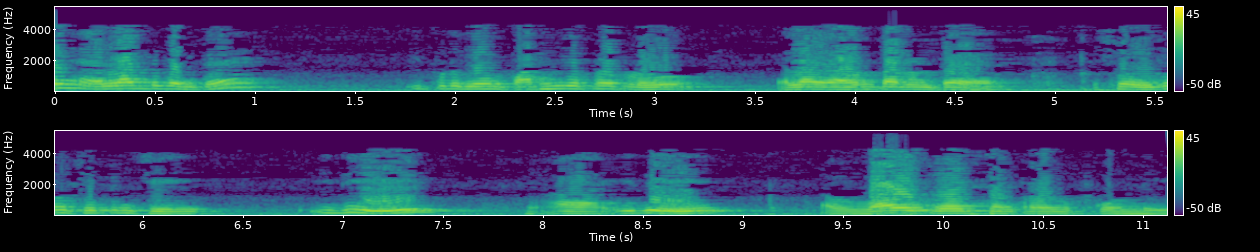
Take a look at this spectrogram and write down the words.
అని ఎలాంటిదంటే ఇప్పుడు నేను పాఠం చెప్పేప్పుడు ఎలా ఏమంటానంటే సో ఏదో చూపించి ఇది ఇది వరల్డ్ ట్రేడ్ సెంటర్ అనుకోండి.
